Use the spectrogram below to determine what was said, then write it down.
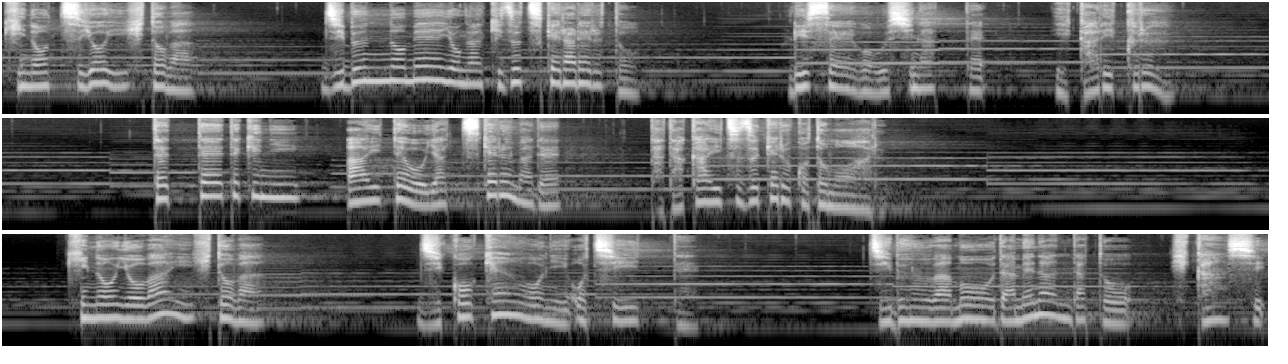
気の強い人は自分の名誉が傷つけられると理性を失って怒り狂う。徹底的に相手をやっつけるまで戦い続けることもある。気の弱い人は自己嫌悪に陥って自分はもうダメなんだと悲観し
